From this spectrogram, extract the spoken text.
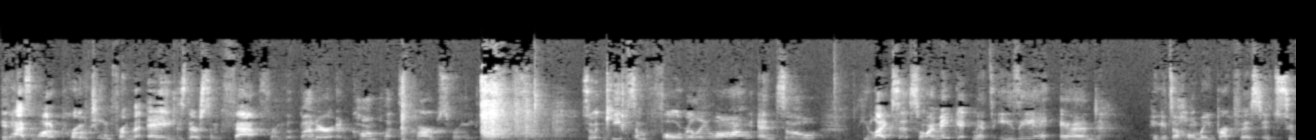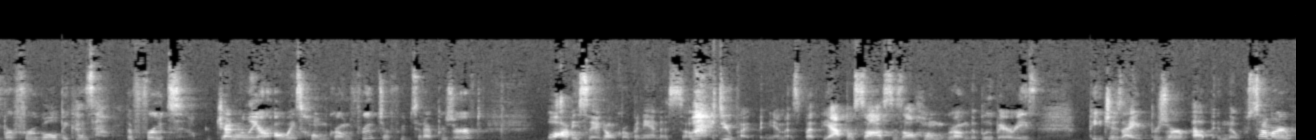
It has a lot of protein from the eggs, there's some fat from the butter, and complex carbs from the oats. So it keeps them full really long, and so he likes it, so I make it, and it's easy, and he gets a homemade breakfast. It's super frugal because the fruits generally are always homegrown fruits or fruits that I preserved. Well, obviously I don't grow bananas, so I do buy bananas, but the applesauce is all homegrown, the blueberries, peaches I preserve up in the summer.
